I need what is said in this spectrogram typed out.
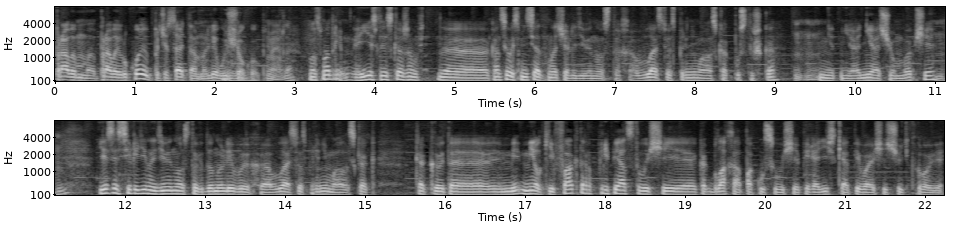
правым, правой рукой почесать там левую mm-hmm. щеку, понимаешь, да? Ну, смотри, если, скажем, в э, конце 80-х, в начале 90-х власть воспринималась как пустышка, mm-hmm. нет ни, ни о чем вообще. Mm-hmm. Если с середины 90-х до нулевых э, власть воспринималась как какой-то мелкий фактор, препятствующий, как блоха, покусывающая, периодически отпивающая чуть крови.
